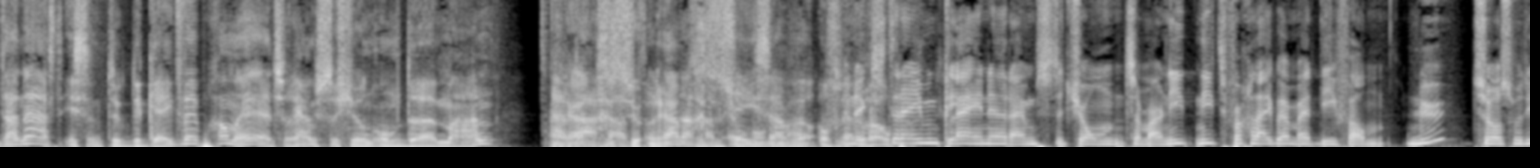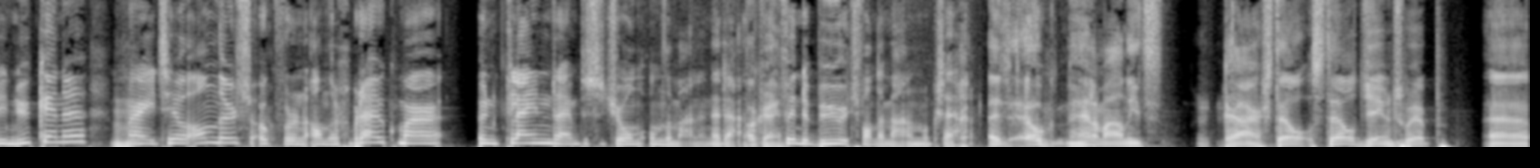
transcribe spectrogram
daarnaast is er natuurlijk de Gateway-programma, hè, het ruimtestation om de maan. Nou, daar ruimtestation- daar gaat ESA of Een Europa. extreem kleine ruimtestation. Zeg maar, niet, niet vergelijkbaar met die van nu, zoals we die nu kennen. Mhm. Maar iets heel anders, ook voor een ander gebruik. Maar een klein ruimtestation om de maan, inderdaad. Oké. Of in de buurt van de maan, moet ik zeggen. Het is ook helemaal niet raar. Stel, stel James Webb eh,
